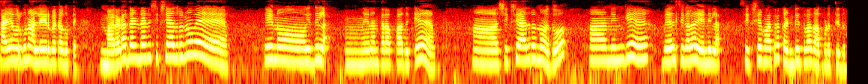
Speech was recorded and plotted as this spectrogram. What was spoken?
ಸಾಯೋವರೆಗೂ ಅಲ್ಲೇ ಇರಬೇಕಾಗುತ್ತೆ. ಮರಣ ದಂಡನೆ ಶಿಕ್ಷೆ ಆದ್ರೂ ಏನು ಇದಿಲ್ಲ. ಏನಂತಾರಪ್ಪ ಅದಕ್ಕೆ? ಶಿಕ್ಷೆ ಆದ್ರೂ ಅದು. ನಿನಗೆ ಬೇಲ್ ಸಿಗಲ್ಲ, ಏನಿಲ್ಲ. ಶಿಕ್ಷೆ ಮಾತ್ರ ಖಂಡಿತವಾಗಿ ಆಗ್ಬಿಡುತ್ತಿದ್ದು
